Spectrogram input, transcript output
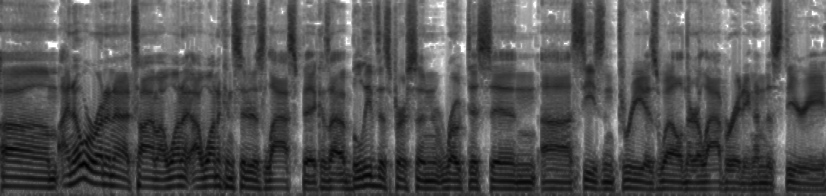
Um, I know we're running out of time. I want to I want to consider this last bit because I believe this person wrote this in uh, season three as well, and they're elaborating on this theory.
